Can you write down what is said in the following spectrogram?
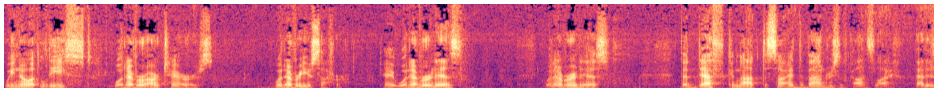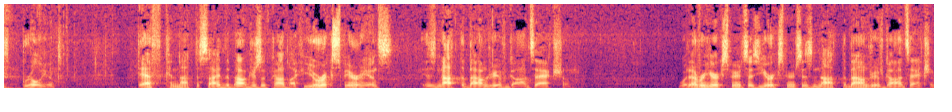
we know at least whatever our terrors, whatever you suffer, okay, whatever it is, whatever it is, that death cannot decide the boundaries of God's life. That is brilliant. Death cannot decide the boundaries of God's life. Your experience is not the boundary of God's action. Whatever your experience is, your experience is not the boundary of God's action.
